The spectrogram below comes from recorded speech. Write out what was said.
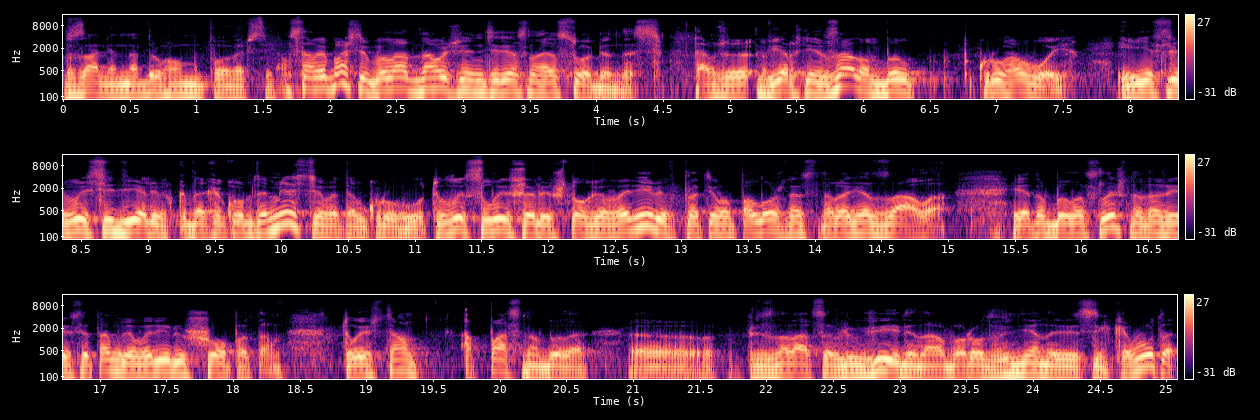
в залі на другому поверсі. В Старой башне была одна очень интересная особенность. Там же верхний зал, он был круговой. И если вы сидели в- на каком-то месте в этом кругу, то вы слышали, что говорили в противоположной стороне зала. И это было слышно, даже если там говорили шепотом. То есть там опасно было э, признаваться в любви или наоборот в ненависти к кому-то,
